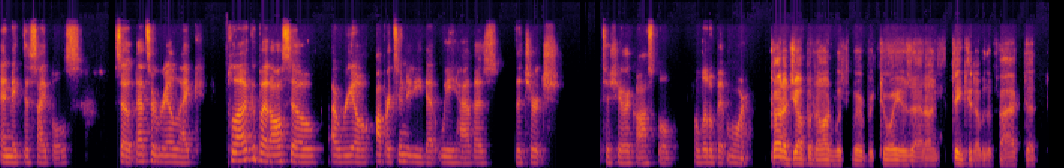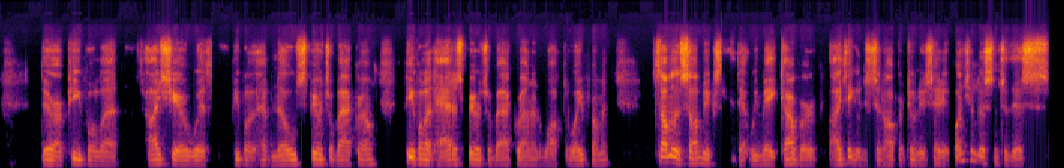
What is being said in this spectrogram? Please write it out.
and make disciples. So that's a real like plug, but also a real opportunity that we have as the church to share the gospel a little bit more. kind of jumping on with where Victoria's at, I'm thinking of the fact that there are people that I share with, people that have no spiritual background, people that had a spiritual background and walked away from it. Some of the subjects that we may cover, I think it's an opportunity to say, why don't you listen to this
